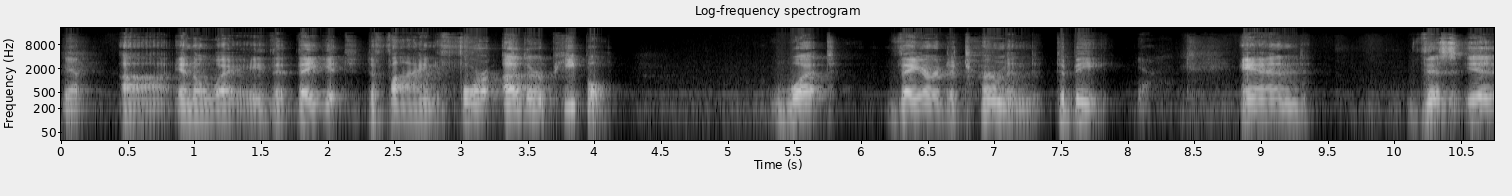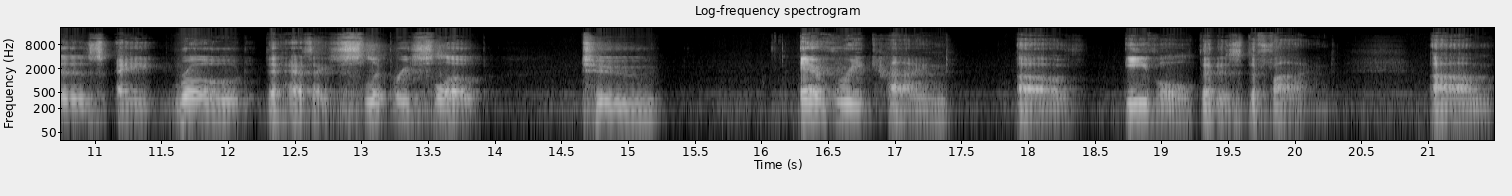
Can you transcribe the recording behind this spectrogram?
Yep. uh, in a way that they get to define for other people what they are determined to be. Yeah. And this is a road that has a slippery slope to every kind of evil that is defined. Um,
